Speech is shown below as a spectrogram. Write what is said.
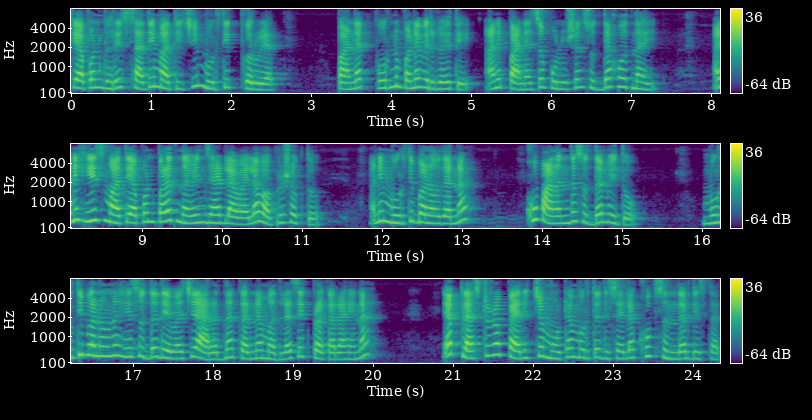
की आपण घरीच साधी मातीची मूर्ती करूयात. पाण्यात पूर्णपणे विरघळते आणि पाण्याचं पोल्युशनसुद्धा होत नाही. आणि हीच माती आपण परत नवीन झाड लावायला वापरू शकतो. आणि मूर्ती बनवताना खूप आनंदसुद्धा मिळतो. मूर्ती बनवणं हे सुद्धा देवाची आराधना करण्यामधलाच एक प्रकार आहे ना? या प्लॅस्टर ऑफ पॅरिसच्या मोठ्या मूर्त्या दिसायला खूप सुंदर दिसतात.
